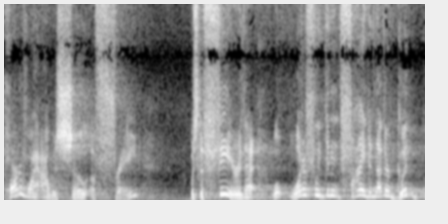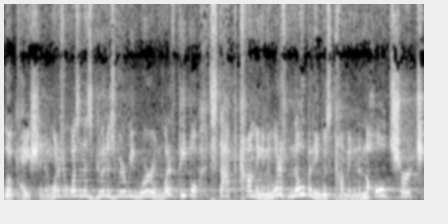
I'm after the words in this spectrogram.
part of why I was so afraid was the fear that, well, what if we didn't find another good location? And what if it wasn't as good as where we were? And what if people stopped coming? And then what if nobody was coming? And then the whole church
